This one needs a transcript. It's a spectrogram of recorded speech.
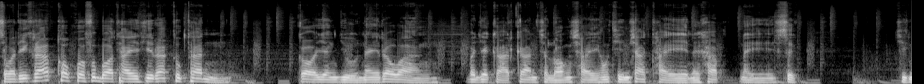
สวัสดีครับครอบครัวฟุตบอลไทยที่รักทุกท่าน ก็ยังอยู่ในระหว่างบรรยากาศการฉลองชัยของทีมชาติไทยนะครับ ในศึกชิง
